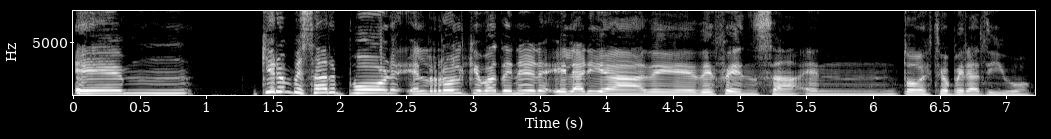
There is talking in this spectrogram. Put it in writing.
Eh, quiero empezar por el rol que va a tener el área de defensa en todo este operativo.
